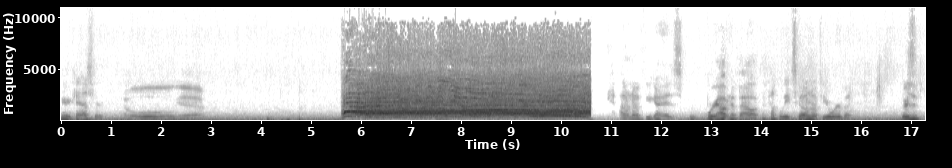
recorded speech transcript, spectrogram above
here in Casper? Oh yeah. I don't know if you guys were out and about a couple weeks ago. I don't know if you were, but there's an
